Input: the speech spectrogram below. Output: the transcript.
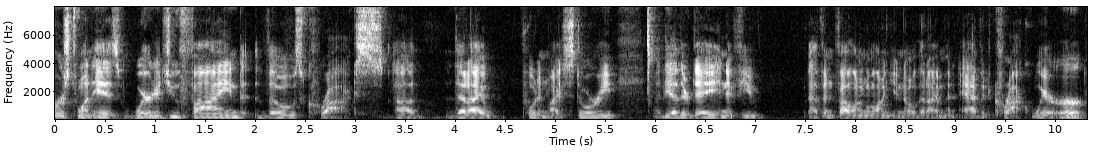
first one is where did you find those Crocs uh, that I put in my story the other day? And if you have been following along, you know that I'm an avid Croc wearer.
